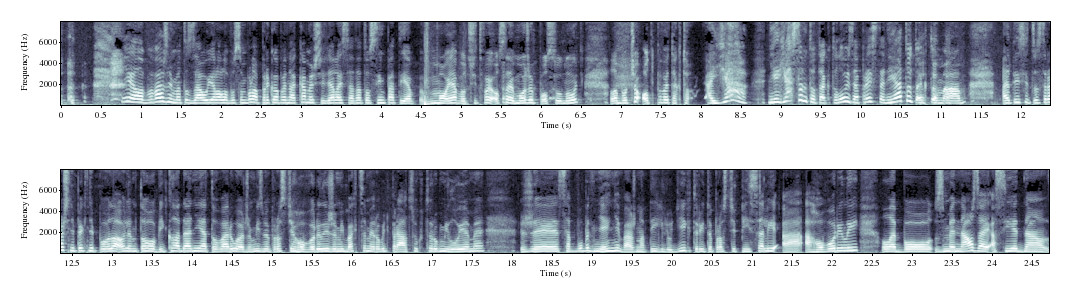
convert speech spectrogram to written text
Nie, lebo vážne ma to zaujalo, lebo som bola prekvapená, kam ešte ďalej sa táto sympatia moja voči tvojej osobe môže posunúť, lebo čo odpoveď, tak to a ja, nie, ja som to takto, Luisa, prestaň, ja to takto mám. A ty si to strašne pekne povedala ohľadom toho vykladania tovaru a že my sme proste hovorili, že my iba chceme robiť prácu, ktorú milujeme, že sa vôbec nehneváš na tých ľudí, ktorí to proste písali a, a hovorili, lebo sme naozaj asi jedna,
